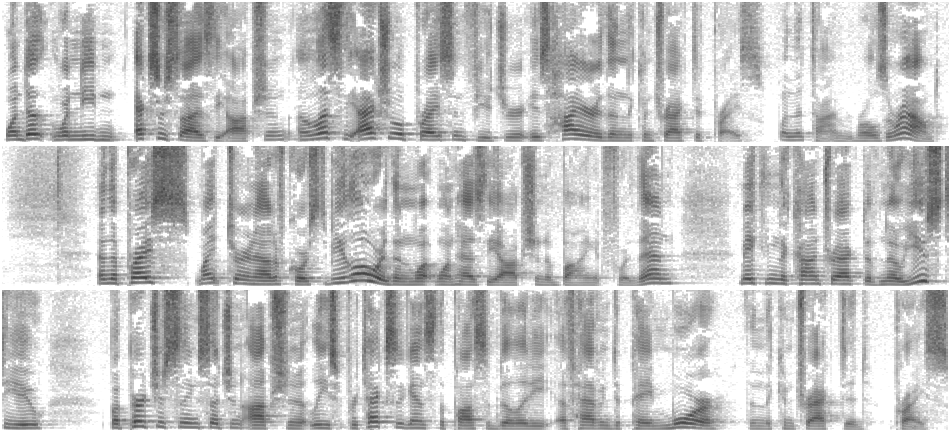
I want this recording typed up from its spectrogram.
One, does, one needn't exercise the option unless the actual price in future is higher than the contracted price when the time rolls around and the price might turn out, of course, to be lower than what one has the option of buying it for then, making the contract of no use to you, but purchasing such an option at least protects against the possibility of having to pay more than the contracted price.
